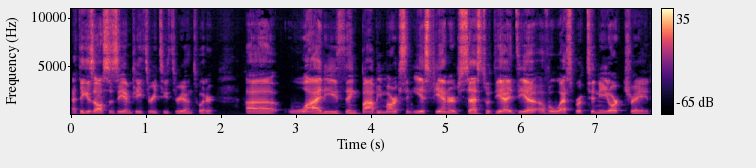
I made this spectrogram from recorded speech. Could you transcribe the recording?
I think is also ZMP323 on Twitter. Uh, why do you think Bobby Marks and ESPN are obsessed with the idea of a Westbrook to New York trade?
